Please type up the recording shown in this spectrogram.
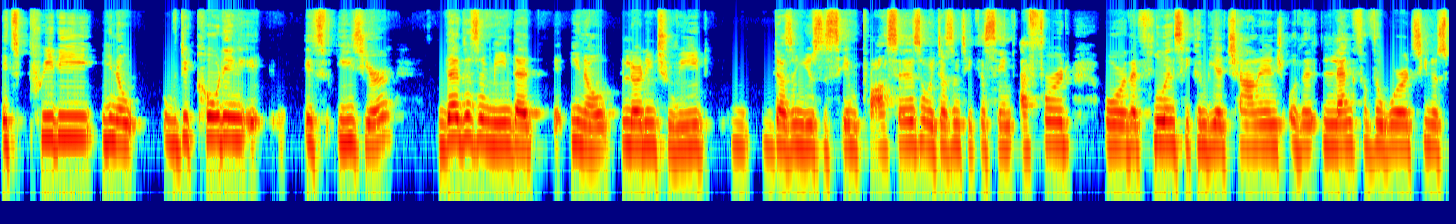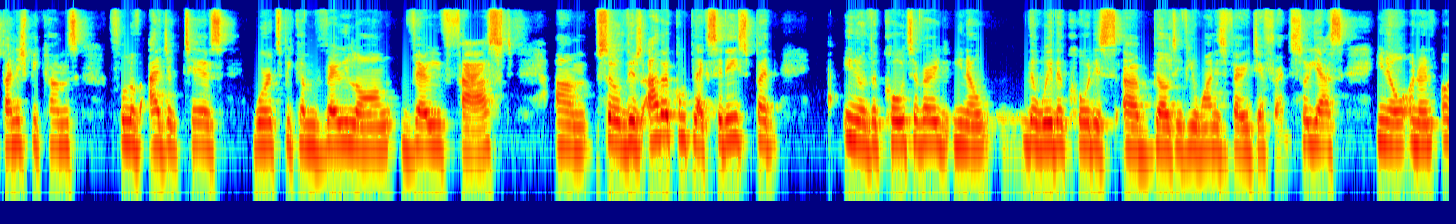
it's pretty, you know, decoding is easier. That doesn't mean that you know learning to read doesn't use the same process or it doesn't take the same effort or that fluency can be a challenge or the length of the words. You know spanish becomes full of adjectives. Words become very long very fast um, so there's other complexities but you know the codes are very you know the way the code is uh, built if you want is very different so yes you know on an uh,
